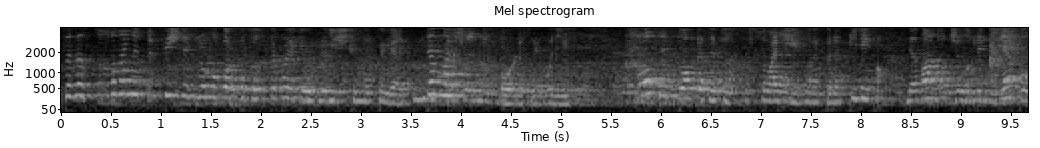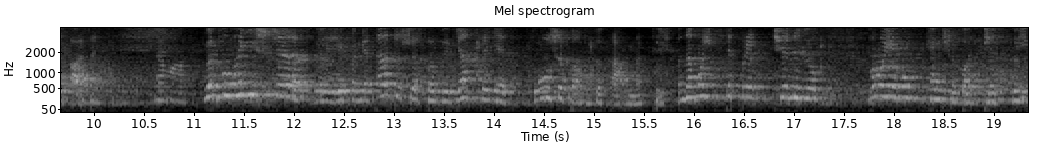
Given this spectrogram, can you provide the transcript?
це застосування типічних промокортикостероїдів у клінічному інфекції. Нема жодних доказів вони. Жодних доказів до застосування імунотерапії немає, адже вони не показані. Ви повинні ще раз пам'ятати, що хробинянка є дуже багатогранна. Вона може бути причиною проявом іншого дітки.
